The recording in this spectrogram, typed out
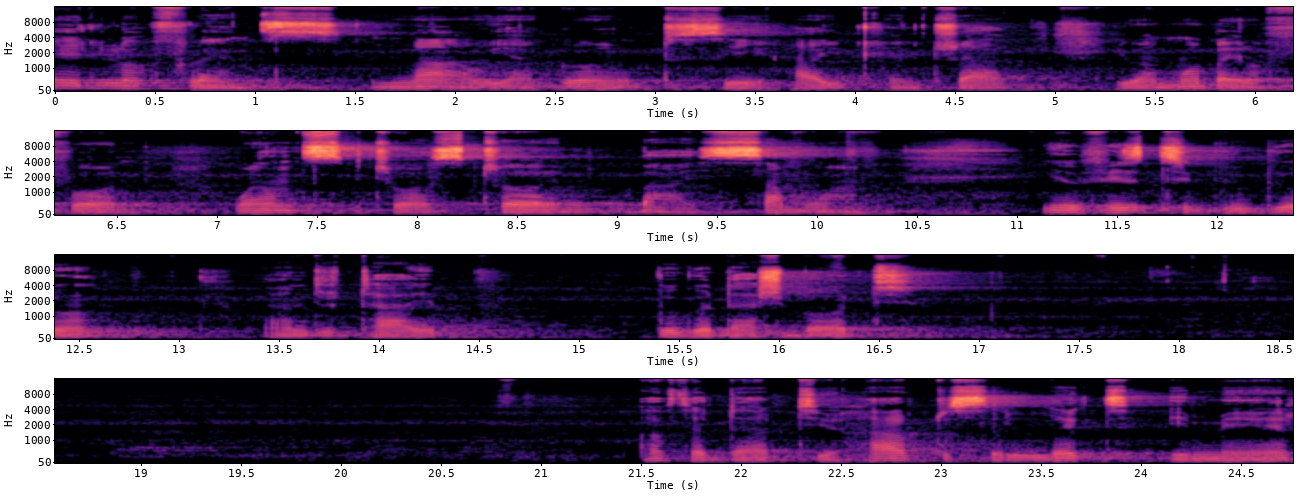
Hello friends, now we are going to see how you can track your mobile phone once it was stolen by someone. You visit Google and you type Google dashboard. After that, you have to select email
